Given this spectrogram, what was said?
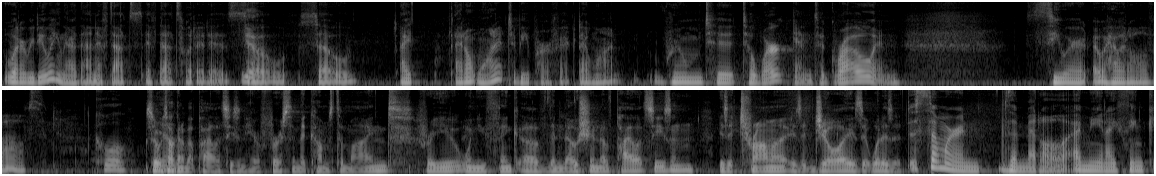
What are we doing there then if that's if that's what it is? So so I I don't want it to be perfect. I want room to, to work and to grow and see where it, how it all evolves. Cool. So we're Yeah. talking about pilot season here. First thing that comes to mind for you when you think of the notion of pilot season, is it trauma? Is it joy? Is it what is it? Somewhere in the middle. I mean, I think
